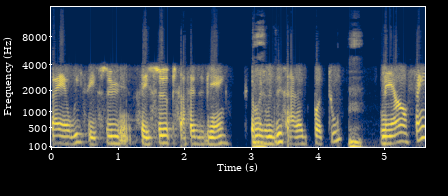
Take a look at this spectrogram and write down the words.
Ben oui, c'est sûr, c'est sûr, puis ça fait du bien. Comme mmh. je vous dis, ça règle pas tout. Mmh. Mais enfin,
